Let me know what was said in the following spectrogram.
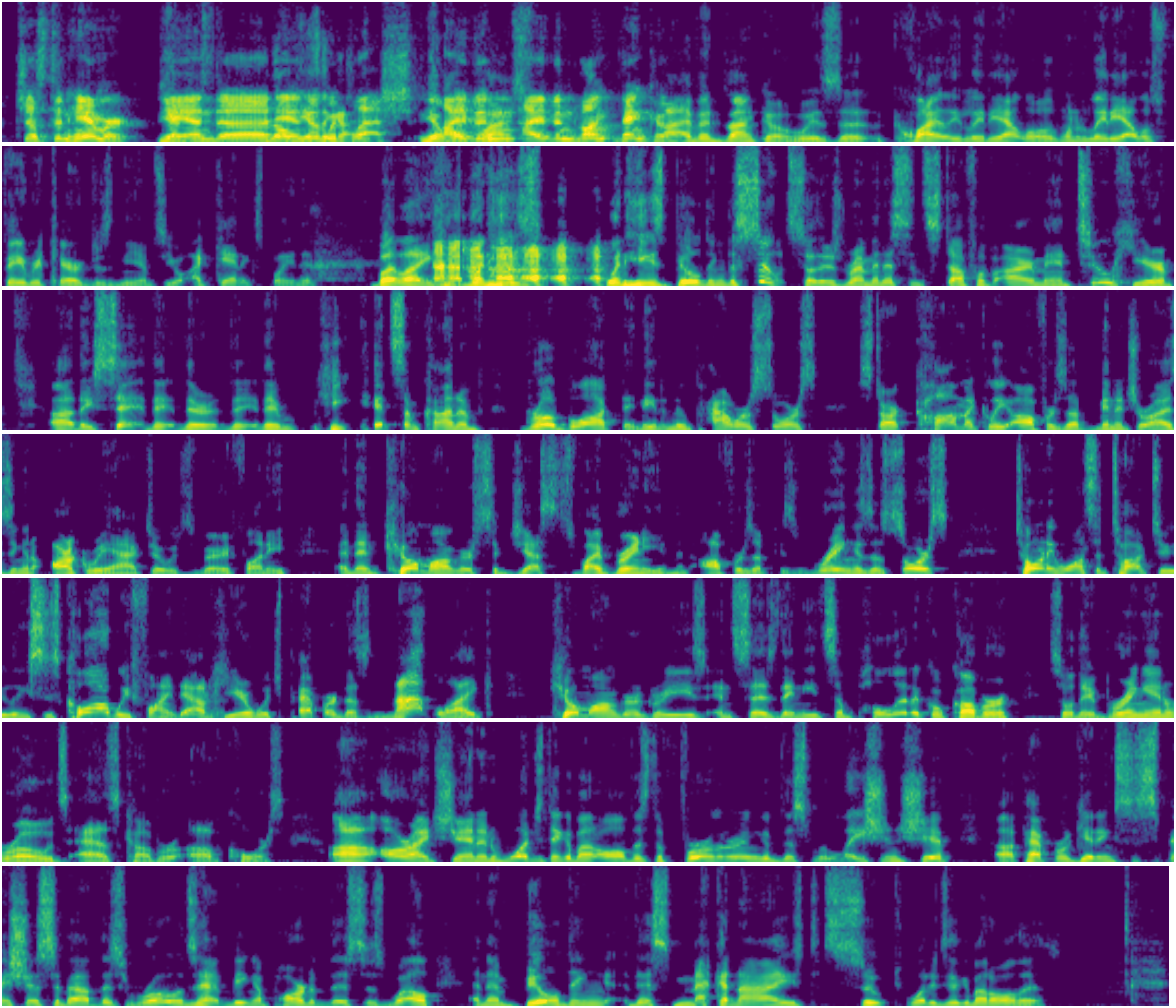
Justin Hammer Yeah, and uh, no, the and other guy. Whiplash. Yeah, Ivan Whiplash. Ivan Van- Vanko. Ivan Vanko, who is uh, quietly Lady Outlaw, one of Lady Outlaw's favorite characters in the MCU. I can't explain it, but like he- when he's when he's building the suit. So there's reminiscent stuff of Iron Man 2 here. Uh, they say they, they're, they they he hit some kind of roadblock. They need a new power source. Stark comically offers up miniaturizing an arc reactor, which is very funny. And then Killmonger suggests vibranium and offers up his ring as a source. Tony wants to talk to Ulysses Klaue, we find out here, which Pepper does not like. Killmonger agrees and says they need some political cover, so they bring in Rhodes as cover, of course. Uh, all right, Shannon, what do you think about all this? The furthering of this relationship, uh, Pepper getting suspicious about this, Rhodes being a part of this as well, and then building this mechanized suit. What did you think about all this?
